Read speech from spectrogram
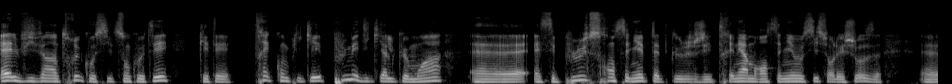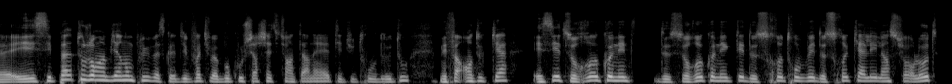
elle vivait un truc aussi de son côté qui était très compliqué, plus médical que moi. Euh, elle s'est plus renseignée, peut-être que j'ai traîné à me renseigner aussi sur les choses. Euh, et c'est pas toujours un bien non plus, parce que des fois, tu vas beaucoup chercher sur Internet et tu trouves de tout. Mais enfin, en tout cas, essayer de se, reconnecter, de se reconnecter, de se retrouver, de se recaler l'un sur l'autre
